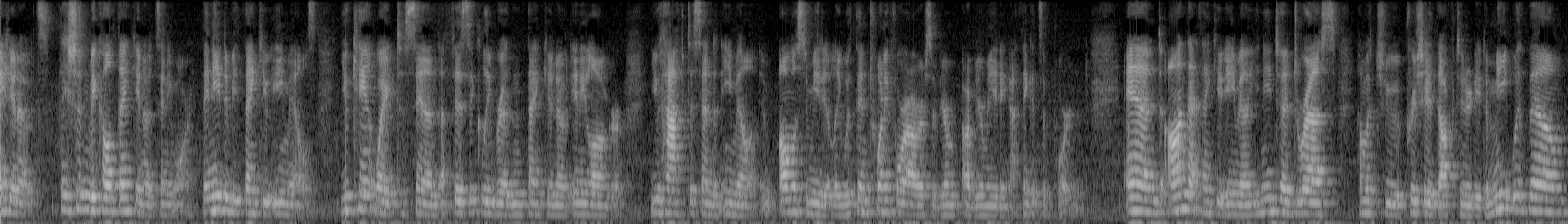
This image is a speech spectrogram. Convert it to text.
thank you notes. They shouldn't be called thank you notes anymore. They need to be thank you emails. You can't wait to send a physically written thank you note any longer. You have to send an email almost immediately, within 24 hours of your, of your meeting. I think it's important. And on that thank you email, you need to address how much you appreciated the opportunity to meet with them,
